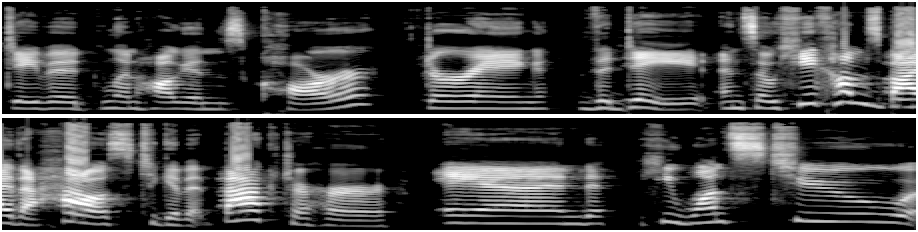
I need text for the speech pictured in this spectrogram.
David Lindhagen's car during the date. And so he comes by the house to give it back to her. And he wants to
